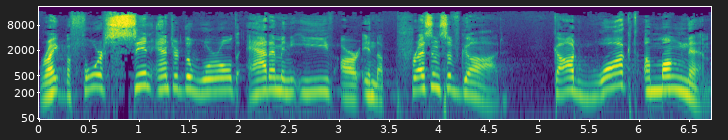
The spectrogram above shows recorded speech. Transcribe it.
Right before sin entered the world, Adam and Eve are in the presence of God. God walked among them.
